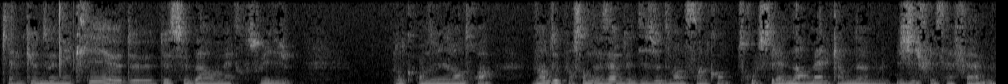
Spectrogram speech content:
quelques données clés euh, de, de ce baromètre sous les yeux. Donc, en 2023, 22% des hommes de 18-25 ans trouvent cela normal qu'un homme gifle sa femme.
